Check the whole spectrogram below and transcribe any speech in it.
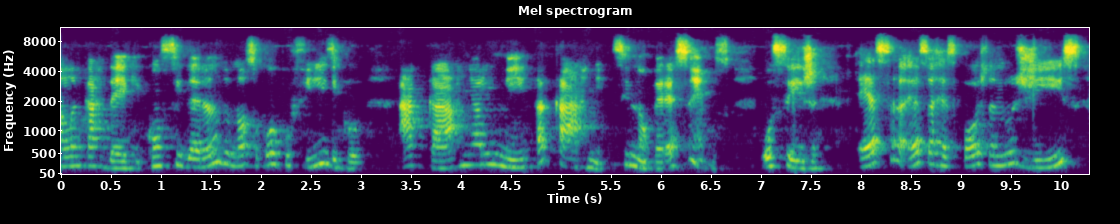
Allan Kardec, considerando o nosso corpo físico, a carne alimenta a carne, se não perecemos. Ou seja, essa, essa resposta nos diz,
